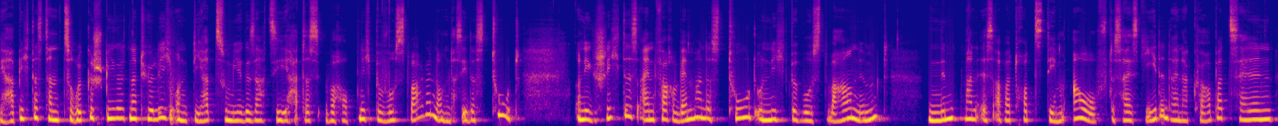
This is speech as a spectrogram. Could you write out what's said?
der habe ich das dann zurückgespiegelt natürlich und die hat zu mir gesagt, sie hat das überhaupt nicht bewusst wahrgenommen, dass sie das tut. Und die Geschichte ist einfach, wenn man das tut und nicht bewusst wahrnimmt, nimmt man es aber trotzdem auf. Das heißt, jede deiner Körperzellen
